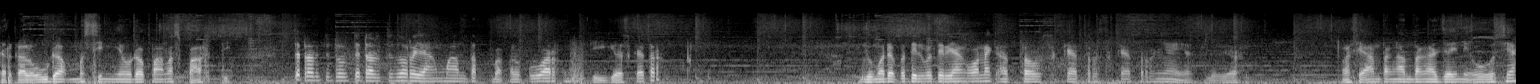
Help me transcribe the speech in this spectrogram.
Ntar kalau udah mesinnya udah panas pasti. Cetar cetar cetar cetar yang mantap bakal keluar. Tiga scatter belum ada petir-petir yang connect atau scatter scatternya ya seluruh ya. Masih anteng-anteng aja ini uusnya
